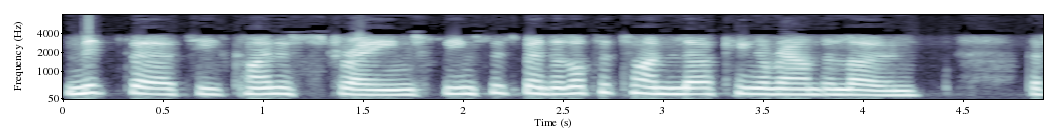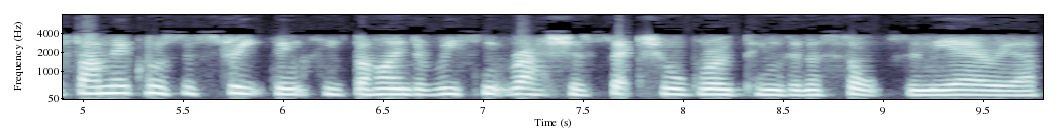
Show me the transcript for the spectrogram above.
Mid thirties, kind of strange, seems to spend a lot of time lurking around alone. The family across the street thinks he's behind a recent rash of sexual gropings and assaults in the area.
